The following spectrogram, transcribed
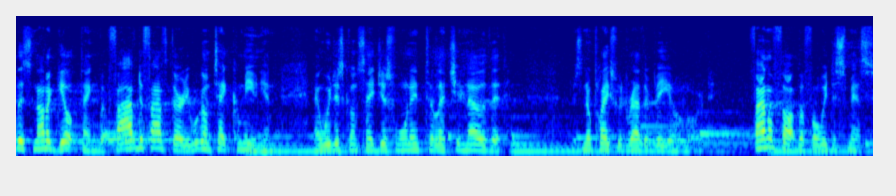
it's not a guilt thing, but 5 to 5.30, we're going to take communion. And we're just going to say, just wanted to let you know that there's no place we'd rather be, oh Lord. Final thought before we dismiss.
